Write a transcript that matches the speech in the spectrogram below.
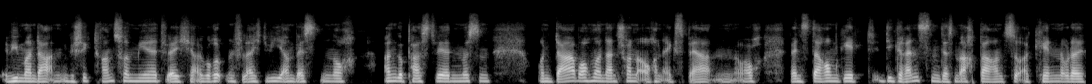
wie man Daten geschickt transformiert, welche Algorithmen vielleicht wie am besten noch angepasst werden müssen. Und da braucht man dann schon auch einen Experten, auch wenn es darum geht, die Grenzen des Machbaren zu erkennen oder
